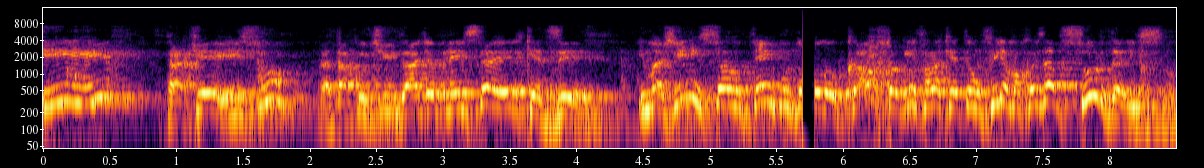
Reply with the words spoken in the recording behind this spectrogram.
E Para que isso? Para dar continuidade a Bnei Israel. Quer dizer, imagine só no tempo do holocausto alguém falar que ia ter um filho, é uma coisa absurda isso.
